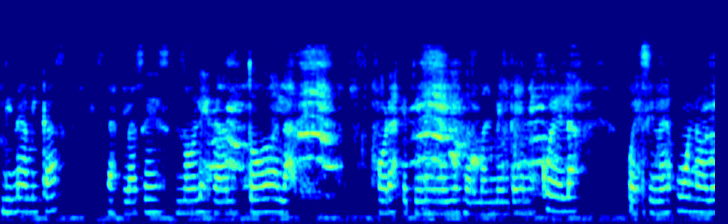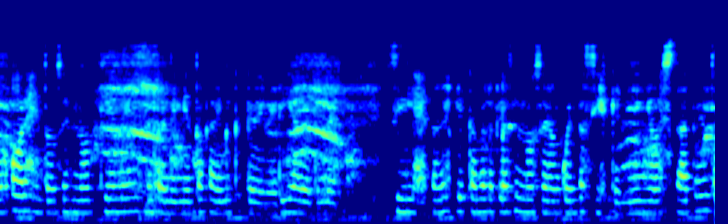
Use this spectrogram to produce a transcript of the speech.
dinámicas, las clases no les dan todas las una o dos horas, entonces no tienen el rendimiento académico que debería de tener. Si les están explicando la clase, no se dan cuenta si es que el niño está atento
